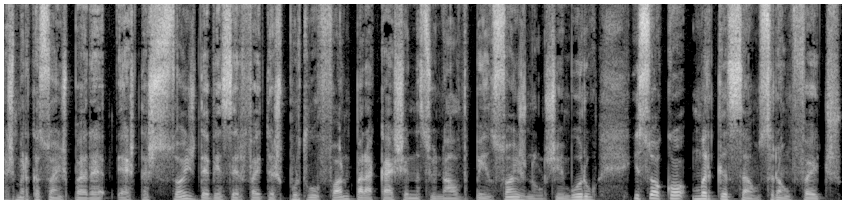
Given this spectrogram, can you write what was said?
As marcações para estas sessões devem ser feitas por telefone para a Caixa Nacional de Pensões no Luxemburgo e só com marcação serão feitos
